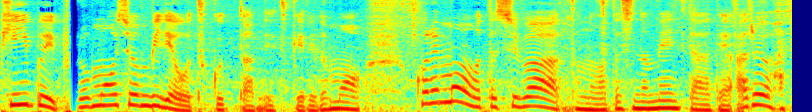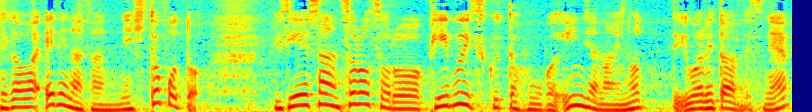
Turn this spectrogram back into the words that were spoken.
PV プロモーションビデオを作ったんですけれどもこれも私はその私のメンターである長谷川エレナさんに一言「ゆりえさんそろそろ PV 作った方がいいんじゃないの?」って言われたんですね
